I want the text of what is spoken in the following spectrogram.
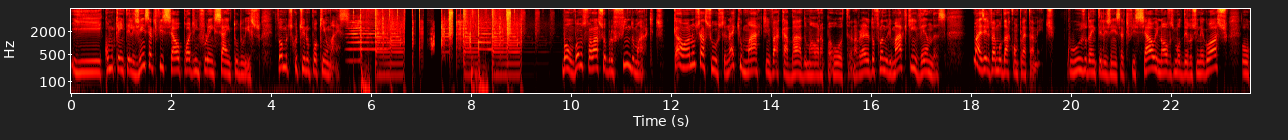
e como que a inteligência artificial pode influenciar em tudo isso. Vamos discutir um pouquinho mais. Bom, vamos falar sobre o fim do marketing. Calma, não se assuste, não é que o marketing vai acabar de uma hora para outra. Na verdade, eu estou falando de marketing e vendas, mas ele vai mudar completamente o uso da inteligência artificial e novos modelos de negócio, o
